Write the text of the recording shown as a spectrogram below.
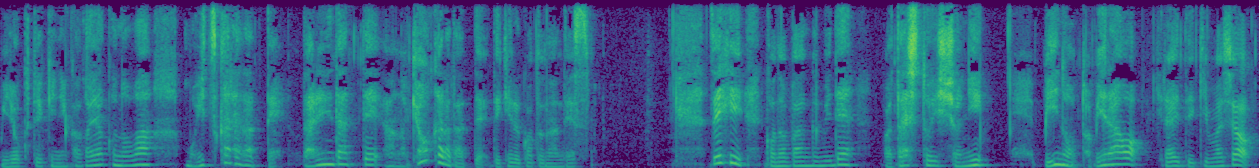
魅力的に輝くのはもういつからだって誰にだってあの今日からだってできることなんです。是非この番組で私と一緒に美の扉を開いていきましょう。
